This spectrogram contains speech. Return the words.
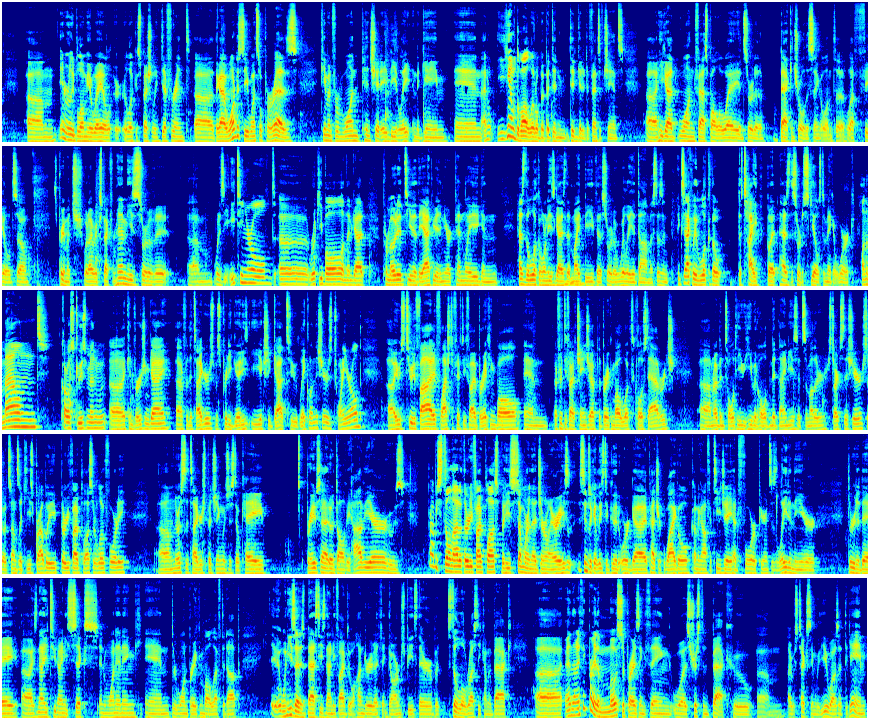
Um, didn't really blow me away or, or look especially different. Uh, the guy I wanted to see, Wenceel Perez came in for one pinch hit AB late in the game, and I don't. He handled the ball a little bit, but didn't didn't get a defensive chance. Uh, and he got one fastball away and sort of back control the single into left field. So it's pretty much what I would expect from him. He's sort of a um, what is he, 18 year old uh, rookie ball, and then got promoted to either the Appy or the New York Penn League, and has the look of one of these guys that might be the sort of Willy Adames. Doesn't exactly look the the type, but has the sort of skills to make it work. On the mound, Carlos Guzman, uh, conversion guy uh, for the Tigers, was pretty good. He, he, actually got to Lakeland this year as a 20 year old. Uh, he was two to five, flash to 55 breaking ball, and a 55 changeup. The breaking ball looked close to average. Um, I've been told he, he would hold mid 90s at some other starts this year, so it sounds like he's probably 35 plus or low 40. Um, the rest of the Tigers pitching was just okay. Braves had Odalvi Javier, who's probably still not a 35 plus, but he's somewhere in that general area. He seems like at least a good org guy. Patrick Weigel, coming off of TJ, had four appearances late in the year through today. Uh, he's 92 96 in one inning and through one breaking ball left it up. Uh, when he's at his best, he's 95 to 100. I think the arm speed's there, but still a little rusty coming back. Uh, and then I think probably the most surprising thing was Tristan Beck, who um, I was texting with you while I was at the game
